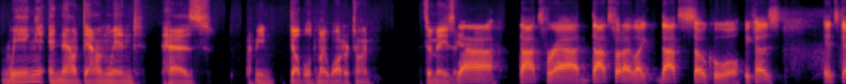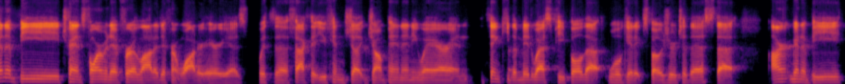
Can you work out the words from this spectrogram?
wing and now downwind has, I mean, doubled my water time. It's amazing. Yeah, that's rad. That's what I like. That's so cool because it's going to be transformative for a lot of different water areas with the fact that you can j- jump in anywhere and think the midwest people that will get exposure to this that aren't going to be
